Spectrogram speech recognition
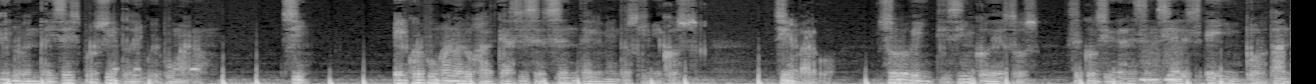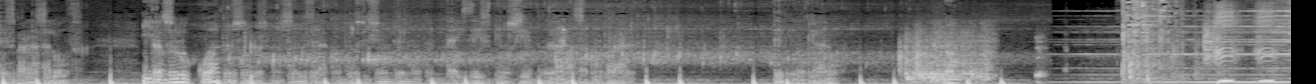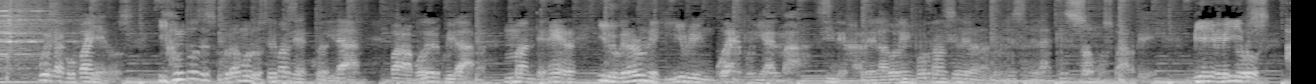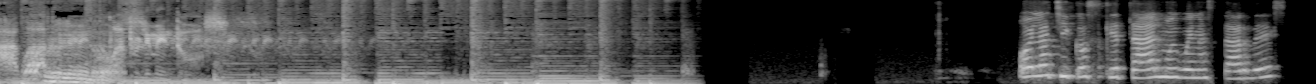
el 96% del cuerpo humano. Sí, el cuerpo humano aloja casi 60 elementos químicos. Sin embargo, solo 25 de esos se consideran esenciales e importantes para la salud. Y tan solo 4 son responsables de la composición del 96% de la masa corporal. ¿Te quedó claro? No. Pues acompáñenos y juntos descubramos los temas de actualidad para poder cuidar, mantener y lograr un equilibrio en cuerpo y alma, sin dejar de lado la importancia de la naturaleza de la que somos parte. Bienvenidos a Cuatro Elementos. Cuatro Elementos. Hola chicos, ¿qué tal? Muy buenas tardes.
